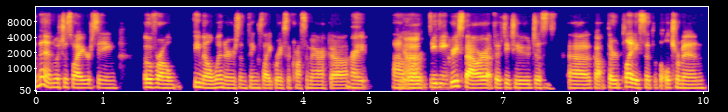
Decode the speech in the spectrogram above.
the men, which is why you're seeing overall female winners and things like Race Across America, right? Um, yeah. Or Dede Griesbauer at 52 just uh, got third place at the Ultraman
